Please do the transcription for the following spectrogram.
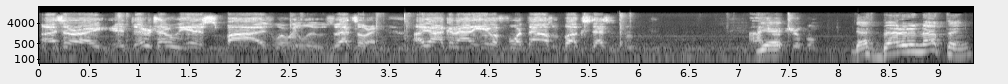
That's all right. Every time we hit a spy is when we lose. So that's all right. I got to get out of here with four thousand bucks. That's I Yeah. yeah. triple. That's better than nothing.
